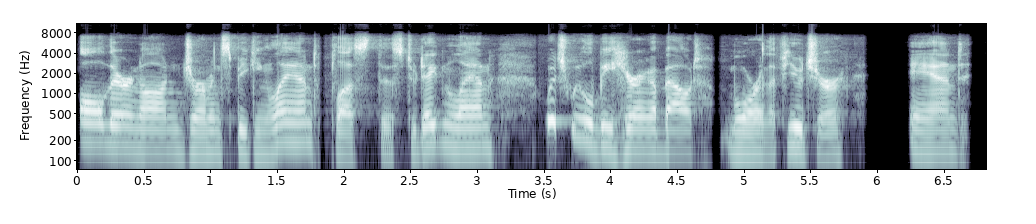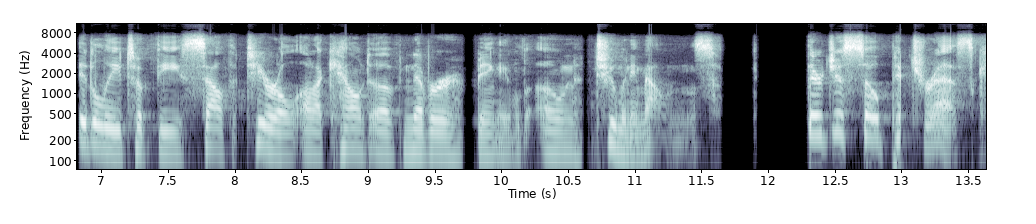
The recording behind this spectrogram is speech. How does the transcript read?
all their non German speaking land, plus the Sudetenland, which we will be hearing about more in the future, and Italy took the South Tyrol on account of never being able to own too many mountains. They're just so picturesque.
